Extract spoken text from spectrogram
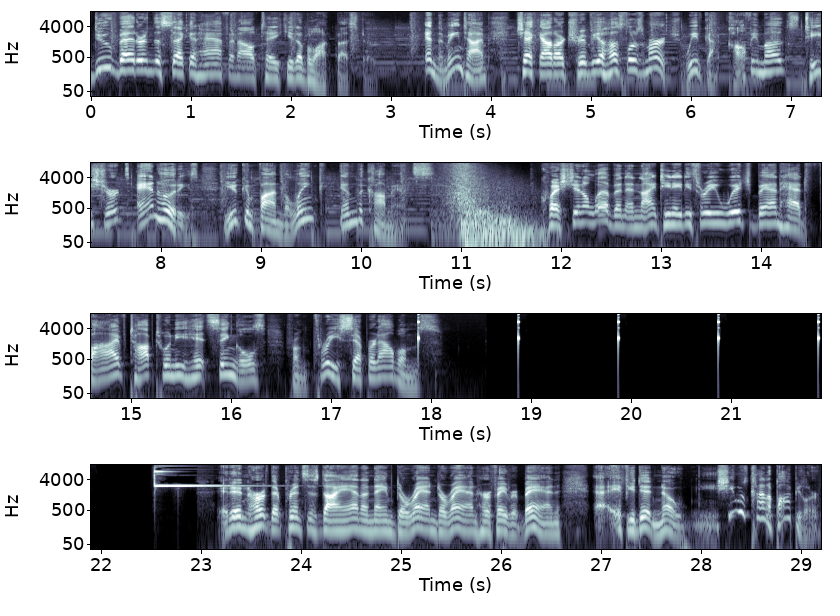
Do better in the second half, and I'll take you to Blockbuster. In the meantime, check out our Trivia Hustlers merch. We've got coffee mugs, t shirts, and hoodies. You can find the link in the comments. Question 11 In 1983, which band had five top 20 hit singles from three separate albums? It didn't hurt that Princess Diana named Duran Duran her favorite band. Uh, if you didn't know, she was kind of popular.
